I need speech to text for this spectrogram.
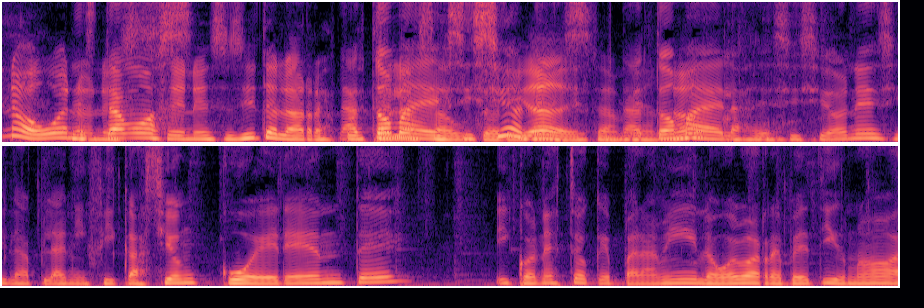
No, bueno, Necesitamos se necesita la respuesta la toma de decisiones, también, la toma ¿no? de las decisiones y la planificación coherente y con esto que para mí lo vuelvo a repetir, ¿no?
